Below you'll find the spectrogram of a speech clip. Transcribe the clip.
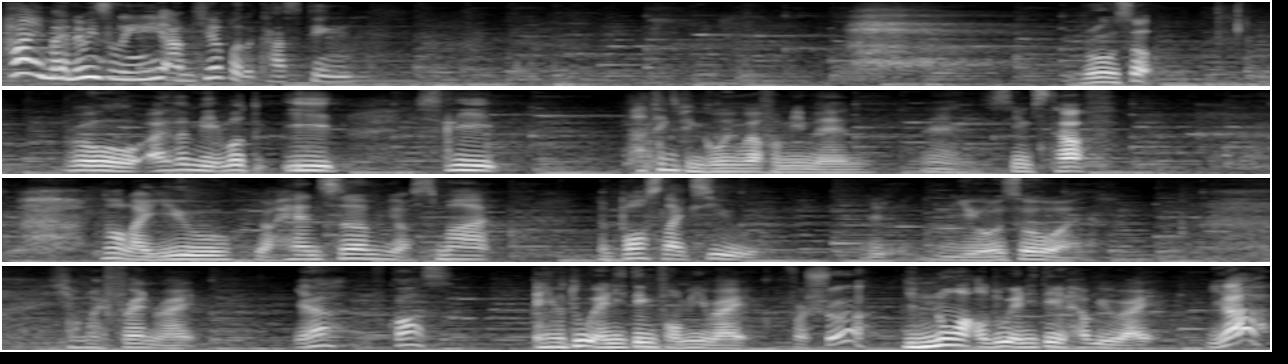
Hi, my name is Ling Yi. I'm here for the casting. Bro, what's up? Bro, I haven't been able to eat, sleep. Nothing's been going well for me, man. Man, seems tough. Not like you. You're handsome, you're smart. The boss likes you. You, you also what? You're my friend, right? Yeah, of course. And you'll do anything for me, right? For sure. You know I'll do anything to help you, right? Yeah.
